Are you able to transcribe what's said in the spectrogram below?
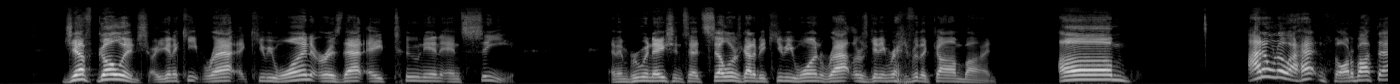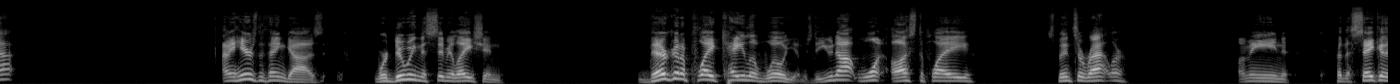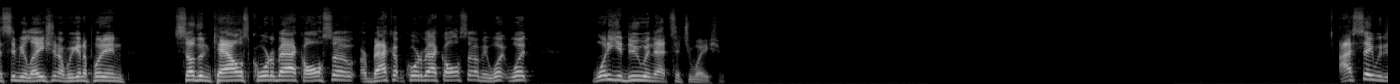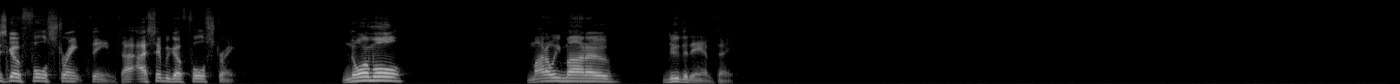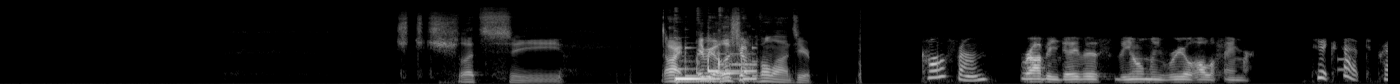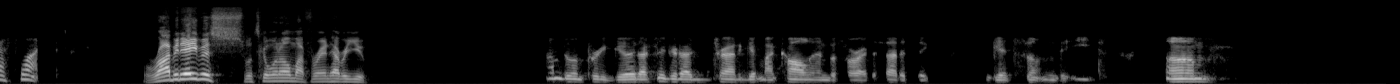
Jeff Gullidge, are you going to keep Rat at QB1 or is that a tune in and see? And then Bruin Nation said Sellers got to be QB1, Rattler's getting ready for the combine. Um, I don't know. I hadn't thought about that. I mean, here's the thing, guys. We're doing the simulation. They're going to play Caleb Williams. Do you not want us to play Spencer Rattler? I mean, for the sake of the simulation, are we going to put in Southern Cal's quarterback also or backup quarterback also? I mean, what what what do you do in that situation? I say we just go full strength themes. I, I say we go full strength. Normal, mano y mano, do the damn thing. Let's see. All right, here we go. Let's jump the phone lines here. Call from Robbie Davis, the only real Hall of Famer. To accept, press 1. Robbie Davis, what's going on, my friend? How are you? I'm doing pretty good. I figured I'd try to get my call in before I decided to get something to eat. Um,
